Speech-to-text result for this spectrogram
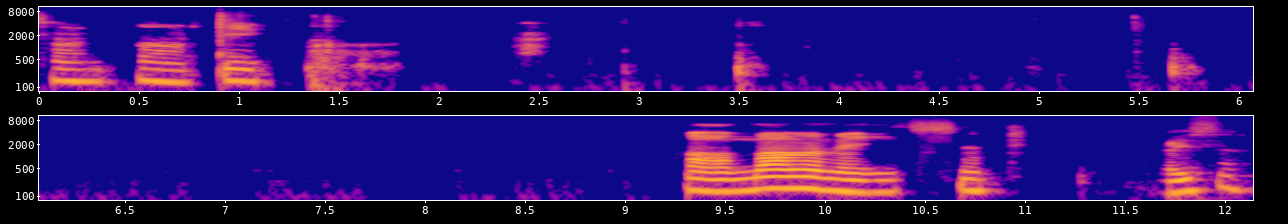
三二一，好慢啊！每一次，没事。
